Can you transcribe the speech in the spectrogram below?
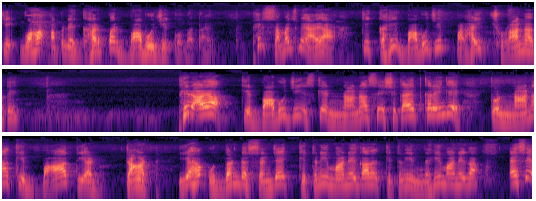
कि वह अपने घर पर बाबूजी को बताए। फिर समझ में आया कि कहीं बाबूजी पढ़ाई छुड़ा ना दें। फिर आया कि बाबूजी इसके नाना से शिकायत करेंगे तो नाना की बात या डांट, यह उद्दंड संजय कितनी मानेगा, कितनी नहीं मानेगा, ऐसे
